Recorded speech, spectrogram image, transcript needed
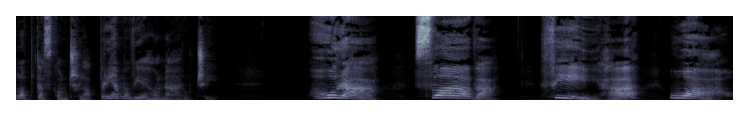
Lopta skončila priamo v jeho náručí. Hurá! Sláva! Fíha! Wow!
